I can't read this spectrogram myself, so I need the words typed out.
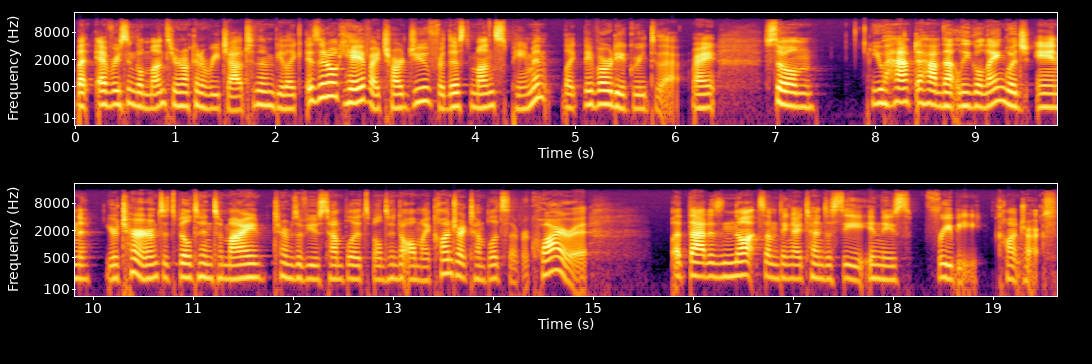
But every single month, you're not going to reach out to them and be like, is it okay if I charge you for this month's payment? Like, they've already agreed to that. Right. So, um, you have to have that legal language in your terms. It's built into my terms of use templates, built into all my contract templates that require it. But that is not something I tend to see in these freebie contracts.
